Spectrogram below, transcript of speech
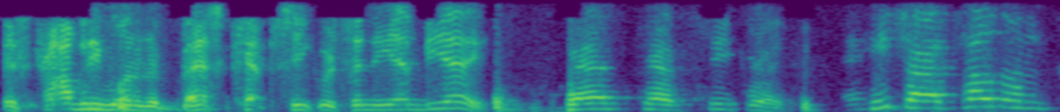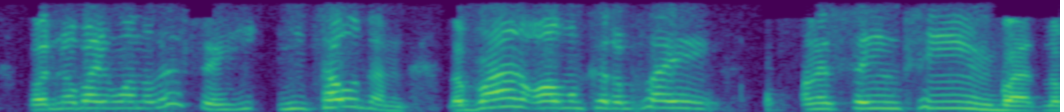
It's probably one of the best kept secrets in the NBA. Best kept secret. And he tried to tell them, but nobody wanted to listen. He he told them LeBron and Aldwin could have played on the same team, but Le,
